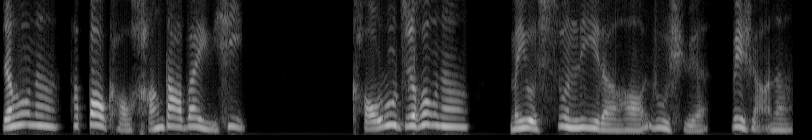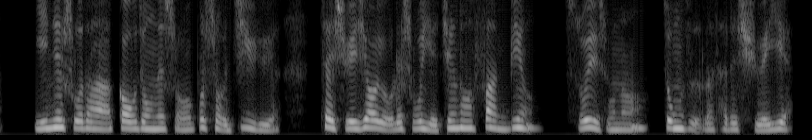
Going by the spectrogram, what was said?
然后呢，他报考杭大外语系，考入之后呢。没有顺利的哈入学，为啥呢？人家说他高中的时候不守纪律，在学校有的时候也经常犯病，所以说呢，终止了他的学业。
